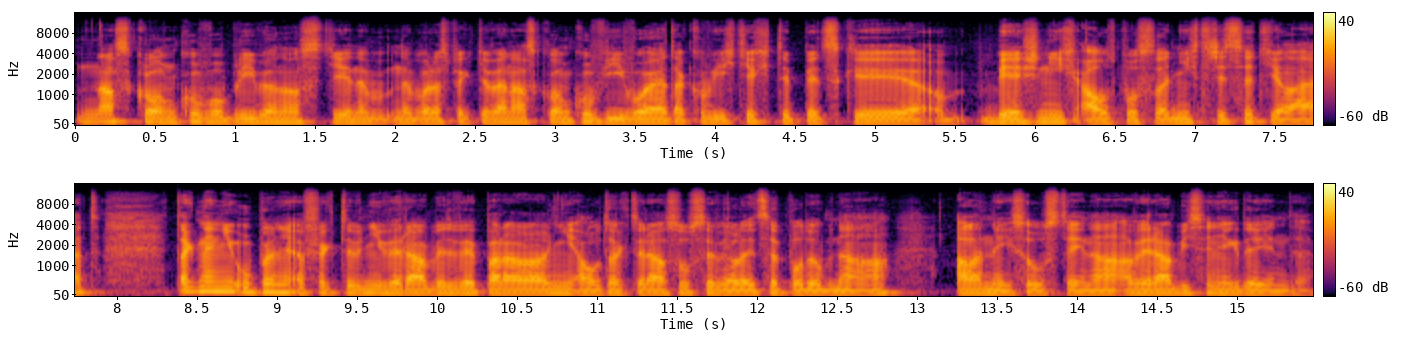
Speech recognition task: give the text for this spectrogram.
na sklonku v oblíbenosti nebo, nebo respektive na sklonku vývoje takových těch typicky běžných aut posledních 30 let, tak není úplně efektivní vyrábět dvě paralelní auta, která jsou si velice podobná, ale nejsou stejná a vyrábí se někde jinde.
